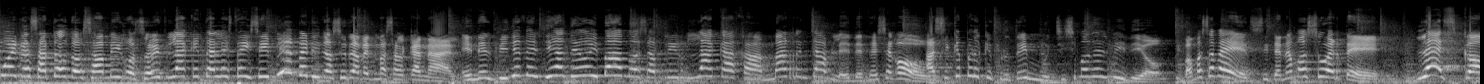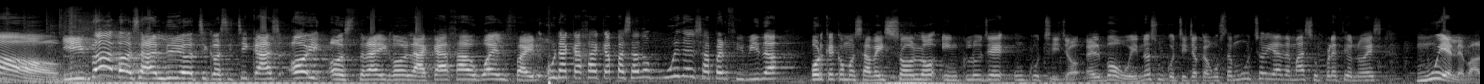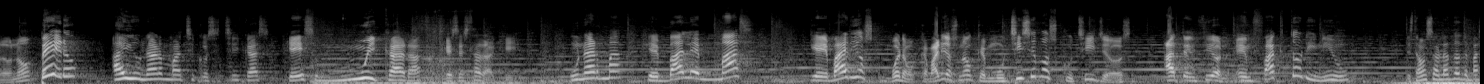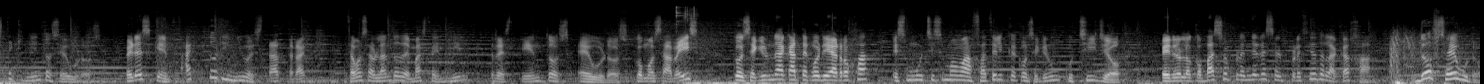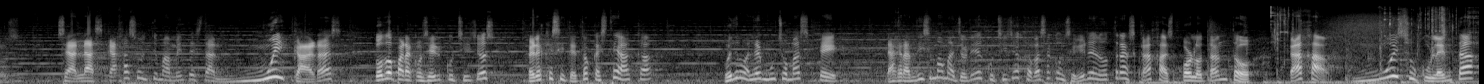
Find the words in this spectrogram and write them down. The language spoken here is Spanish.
buenas a todos amigos, soy Black, ¿qué tal estáis? Y bienvenidos una vez más al canal. En el vídeo del día de hoy vamos a abrir la caja más rentable de CSGO Así que espero que disfrutéis muchísimo del vídeo. Y vamos a ver si tenemos suerte. ¡Let's go! Y vamos al lío chicos y chicas. Hoy os traigo la caja Wildfire. Una caja que ha pasado muy desapercibida porque como sabéis solo incluye un cuchillo. El Bowie no es un cuchillo que guste mucho y además su precio no es muy elevado, ¿no? Pero hay un arma, chicos y chicas, que es muy cara, que es esta de aquí. Un arma que vale más que varios, bueno, que varios no, que muchísimos cuchillos. Atención, en Factory New Estamos hablando de más de 500 euros, pero es que en Factory New Star Trek estamos hablando de más de 1.300 euros. Como sabéis, conseguir una categoría roja es muchísimo más fácil que conseguir un cuchillo, pero lo que va a sorprender es el precio de la caja. 2 euros. O sea, las cajas últimamente están muy caras, todo para conseguir cuchillos, pero es que si te toca este AK, puede valer mucho más que la grandísima mayoría de cuchillos que vas a conseguir en otras cajas. Por lo tanto, caja muy suculenta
